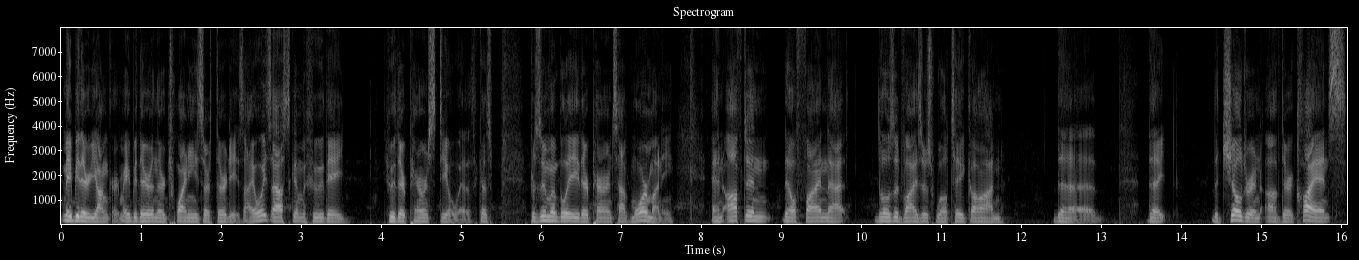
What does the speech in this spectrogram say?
maybe they're younger, maybe they're in their 20s or 30s. I always ask them who they who their parents deal with because presumably their parents have more money, and often they'll find that those advisors will take on the the the children of their clients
